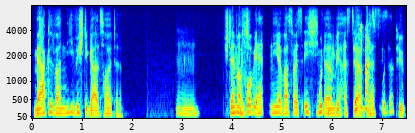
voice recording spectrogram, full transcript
Merkel war nie wichtiger als heute. Mhm. Stell mal Ich- vor, wir hätten hier, was weiß ich, ähm, wie heißt der? Mutti Wie heißt gut, dieser ne? Typ?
